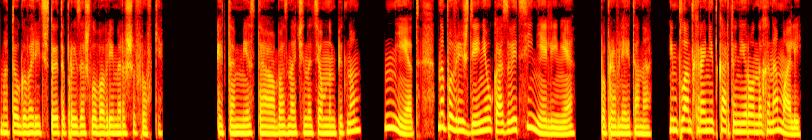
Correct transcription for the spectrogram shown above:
Мато говорит, что это произошло во время расшифровки. Это место обозначено темным пятном? Нет, на повреждение указывает синяя линия, поправляет она. Имплант хранит карту нейронных аномалий.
